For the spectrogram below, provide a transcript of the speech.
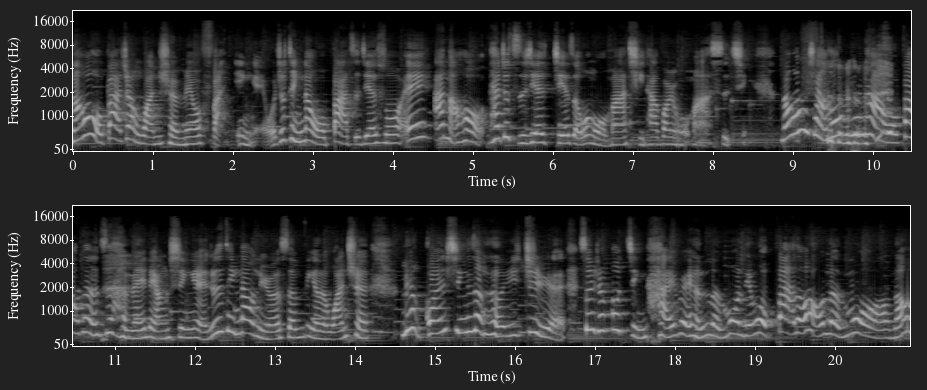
然后我爸就完全没有反应，哎，我就听到我爸直接说，哎啊，然后他就直接接着问我。我妈其他关于我妈的事情，然后我想说，天哪，我爸真的是很没良心哎，就是听到女儿生病了，完全没有关心任何一句哎，所以就不仅台北很冷漠，连我爸都好冷漠。然后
